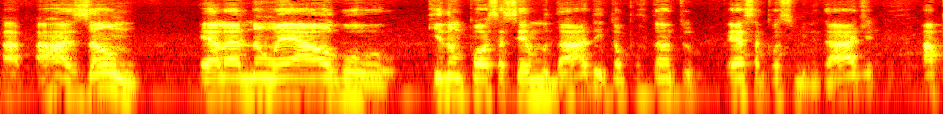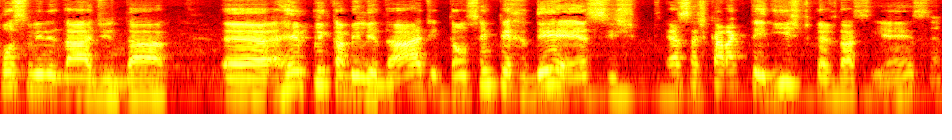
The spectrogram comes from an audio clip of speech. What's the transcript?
a, a razão ela não é algo que não possa ser mudado, então, portanto, essa possibilidade. A possibilidade da é, replicabilidade, então, sem perder esses, essas características da ciência,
